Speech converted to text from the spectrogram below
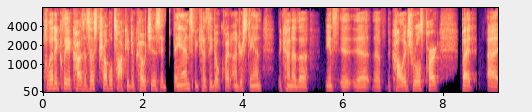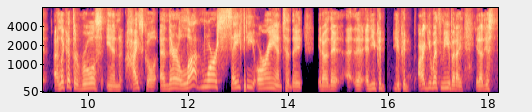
politically it causes us trouble talking to coaches and fans because they don't quite understand the kind of the the the, the, the college rules part. But uh, I look at the rules in high school, and they're a lot more safety oriented. They, you know, they uh, and you could you could argue with me, but I, you know, just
